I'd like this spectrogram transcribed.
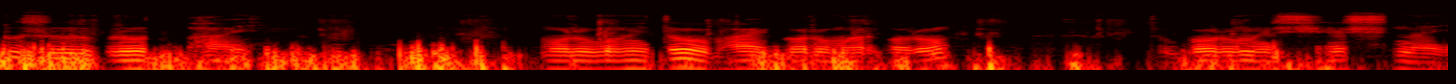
প্রচুর গ্রোথ ভাই। মরুভূমি তো ভাই, গরম আর গরম, তো গরমের শেষ নাই।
